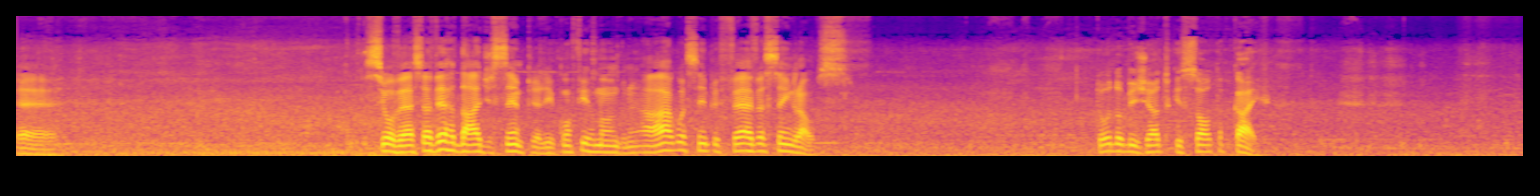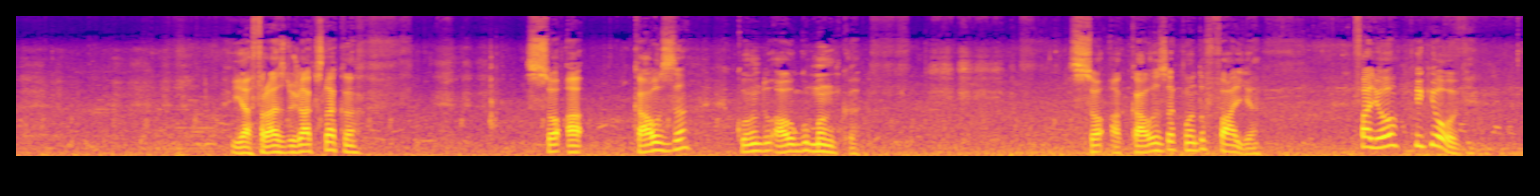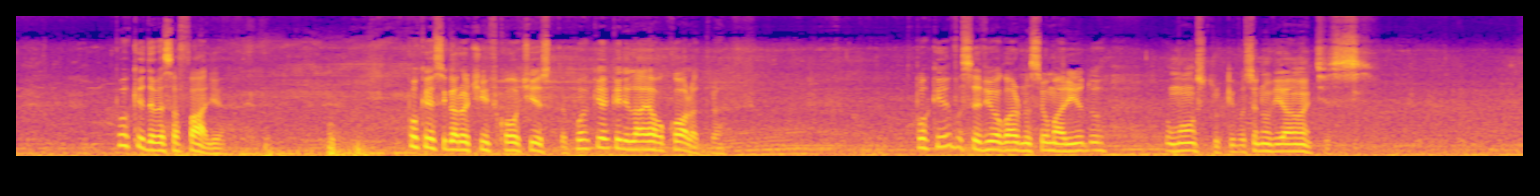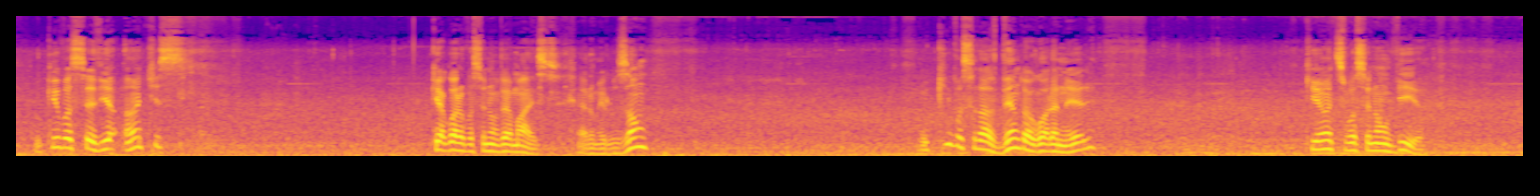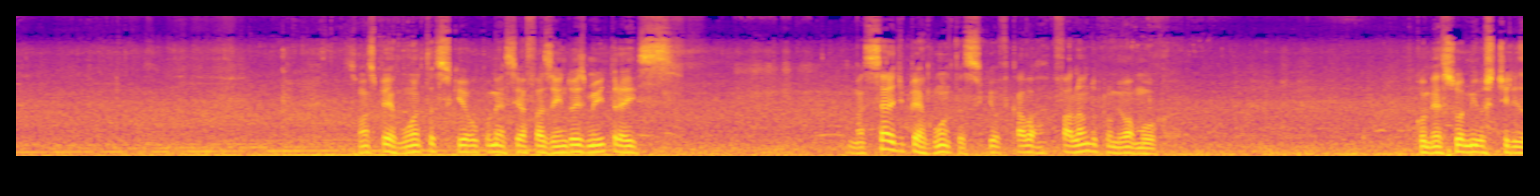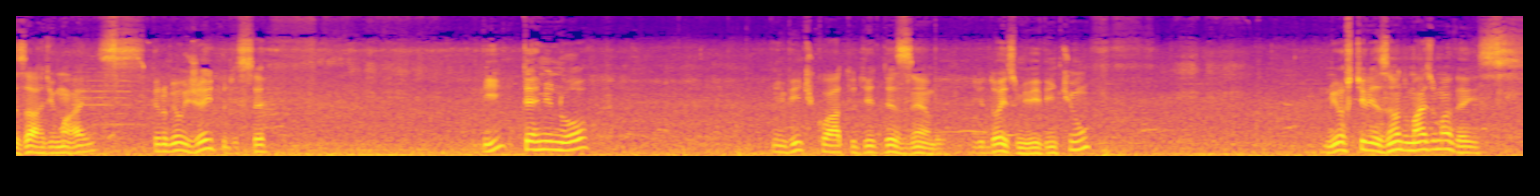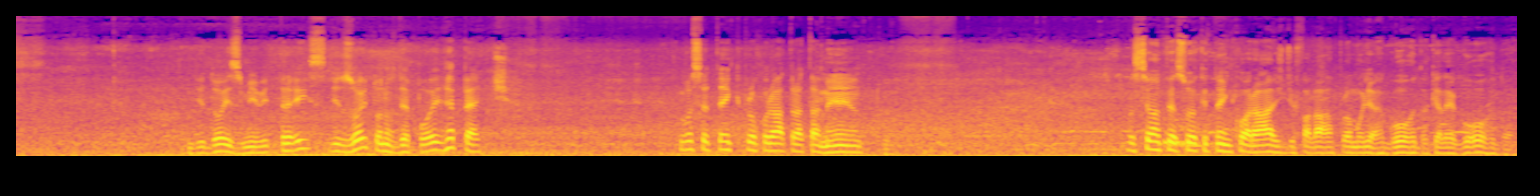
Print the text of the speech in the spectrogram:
É, se houvesse a verdade sempre ali, confirmando, né? A água sempre ferve a 100 graus. Todo objeto que solta cai. E a frase do Jacques Lacan: só a causa quando algo manca. Só a causa quando falha. Falhou, o que, que houve? Por que deu essa falha? Por que esse garotinho ficou autista? Por que aquele lá é alcoólatra? Porque você viu agora no seu marido um monstro que você não via antes. O que você via antes que agora você não vê mais? Era uma ilusão? O que você está vendo agora nele que antes você não via? São as perguntas que eu comecei a fazer em 2003 uma série de perguntas que eu ficava falando pro meu amor. Começou a me hostilizar demais pelo meu jeito de ser. E terminou em 24 de dezembro de 2021, me hostilizando mais uma vez. De 2003, 18 anos depois, repete. Você tem que procurar tratamento. Você é uma pessoa que tem coragem de falar para uma mulher gorda que ela é gorda.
